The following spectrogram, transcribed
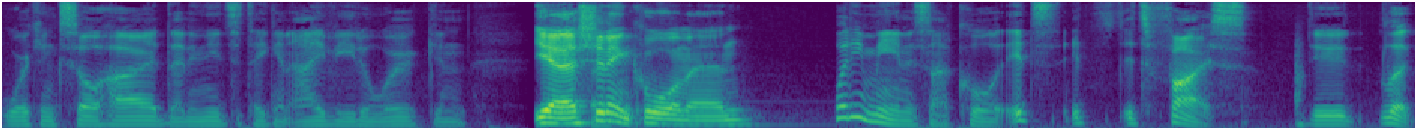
working so hard that he needs to take an IV to work, and yeah, that shit ain't cool, man. what do you mean it's not cool? It's it's it's farce, dude. Look,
